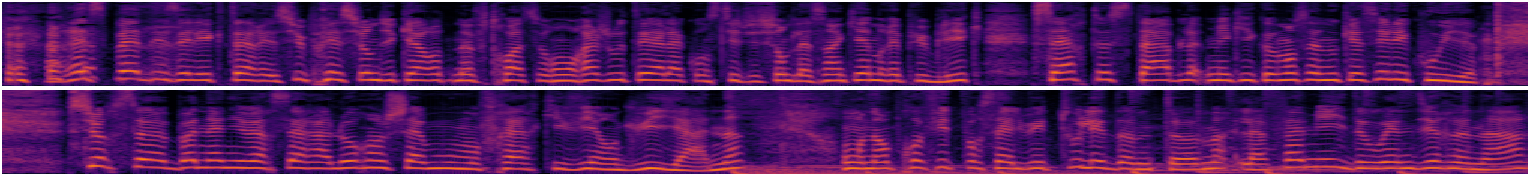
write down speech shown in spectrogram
respect des électeurs et suppression du 49.3 seront rajoutés à la constitution de la 5ème République, certes stable, mais qui commence à nous casser les couilles. Sur ce, bon anniversaire à Laurent Chamou, mon frère qui vit en Guyane. On en profite pour saluer tous les dom-toms, la famille de Wendy Renard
